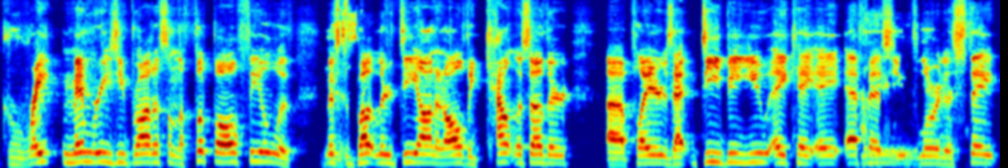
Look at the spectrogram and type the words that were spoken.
great memories you brought us on the football field with yes. Mr. Butler, Deion, and all the countless other uh, players at DBU, aka FSU, Florida State.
